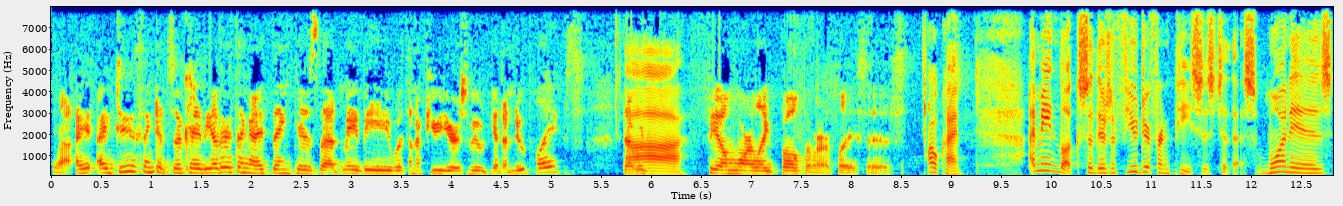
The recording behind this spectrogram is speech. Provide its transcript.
Yeah, I, I do think it's okay. The other thing I think is that maybe within a few years we would get a new place that would ah. feel more like both of our places. Okay. I mean, look, so there's a few different pieces to this. One is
